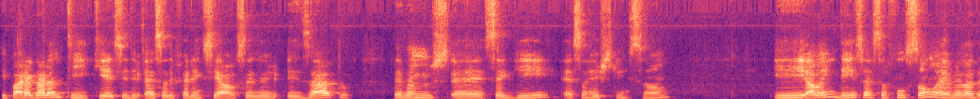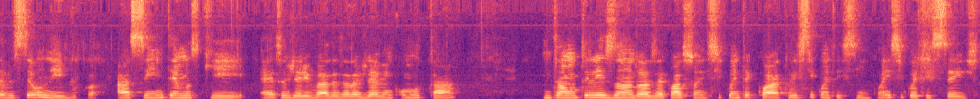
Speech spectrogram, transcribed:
E para garantir que esse, essa diferencial seja exato, devemos é, seguir essa restrição. E, além disso, essa função EV ela deve ser unívoca. Assim, temos que essas derivadas elas devem comutar então, utilizando as equações 54 e 55 em 56,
